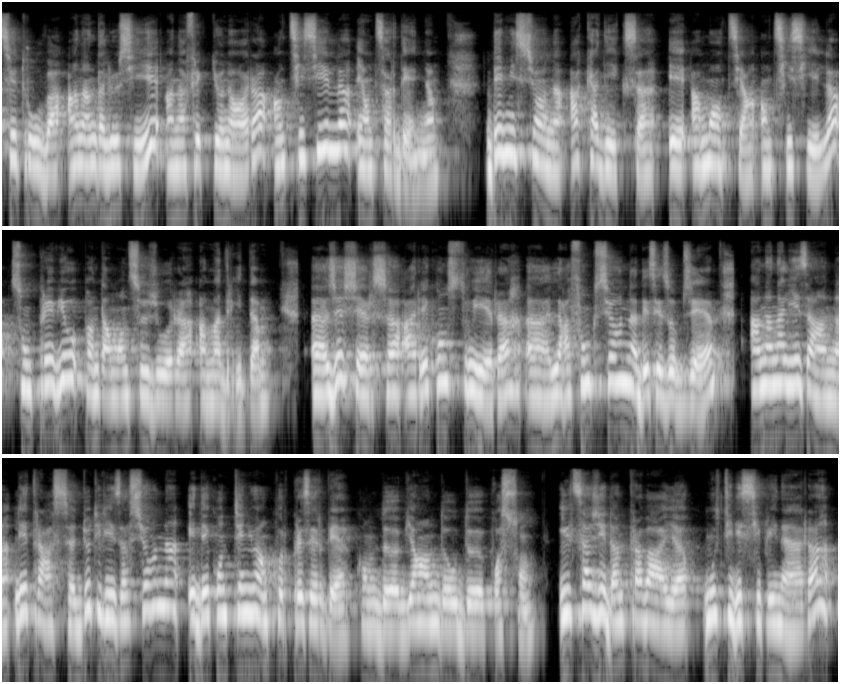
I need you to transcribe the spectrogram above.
se trouvent en Andalousie, en Afrique du Nord, en Sicile et en Sardaigne. Des missions à Cadix et à Mozia en Sicile sont prévues pendant mon séjour à Madrid. Euh, je cherche à reconstruire euh, la fonction de ces objets en analysant les traces d'utilisation et des contenus encore préservés, comme de viande ou de poisson. Il s'agit d'un travail multidisciplinaire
